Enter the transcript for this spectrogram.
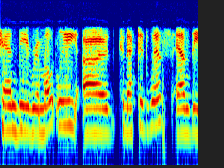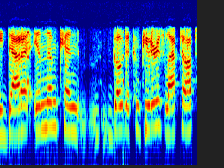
can be remotely uh, connected with, and the data in them can go to computers, laptops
